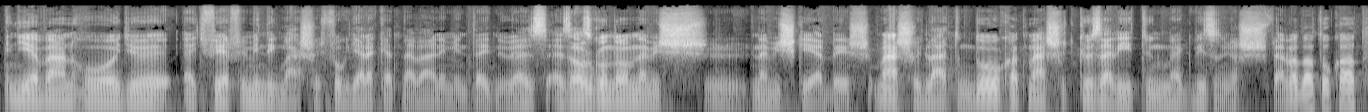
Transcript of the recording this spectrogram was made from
Nyilván, hogy egy férfi mindig máshogy fog gyereket nevelni, mint egy nő. Ez, ez azt gondolom nem is, nem is kérdés. Máshogy látunk dolgokat, máshogy közelítünk meg bizonyos feladatokat,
